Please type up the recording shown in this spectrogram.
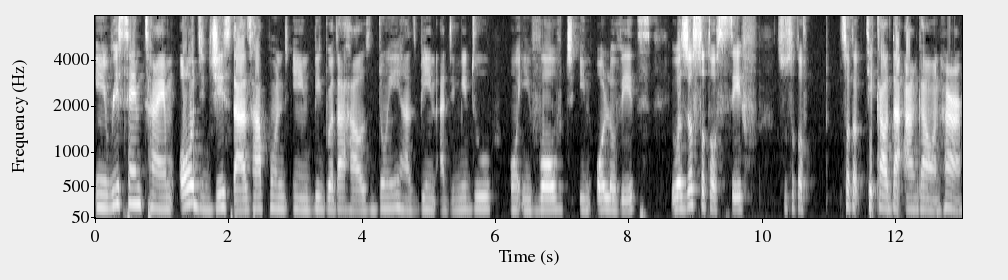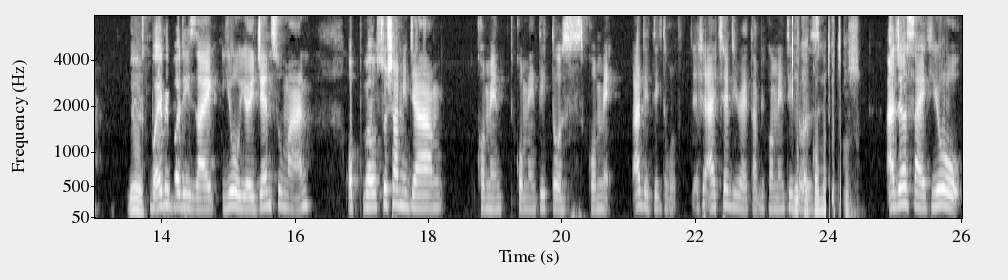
in recent time all the gist that has happened in big brother house Doyin has been at the middle or involved in all of it it was just sort of safe to sort of sort of take out that anger on her. Yeah. but everybody's like yo you're a gentleman. Or well social media comment commentators comment how they take it i said it right i'll be Yeah. commentators Commentators. I just like yo,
